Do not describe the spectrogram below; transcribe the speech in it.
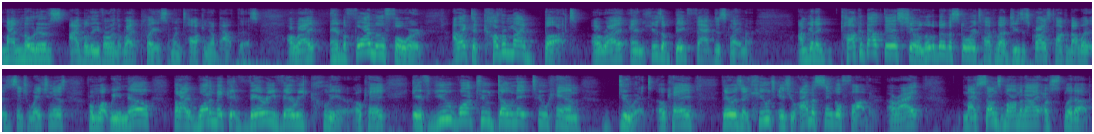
my motives, I believe, are in the right place when talking about this, all right? And before I move forward, I like to cover my butt, all right? And here's a big fat disclaimer. I'm gonna talk about this, share a little bit of a story, talk about Jesus Christ, talk about what his situation is from what we know, but I wanna make it very, very clear, okay? If you want to donate to him, do it, okay? There is a huge issue. I'm a single father, all right? My son's mom and I are split up.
